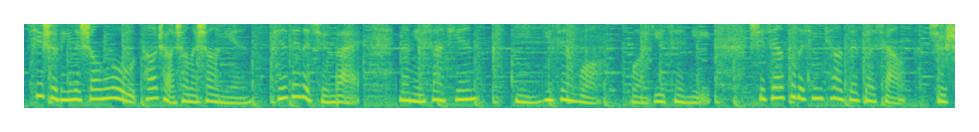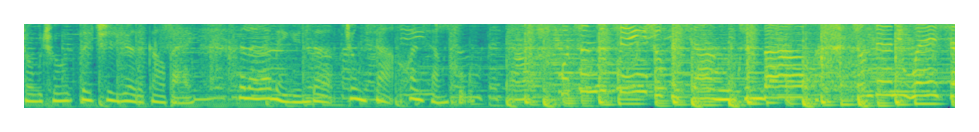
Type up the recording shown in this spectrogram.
汽水瓶的双路，操场上的少年，翩飞的裙摆。那年夏天，你遇见我，我遇见你，是加速的心跳在作响，却说不出最炙热的告白。带来了美云的《仲夏幻想谱》。我乘着情书飞向你城堡，撞见你微笑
